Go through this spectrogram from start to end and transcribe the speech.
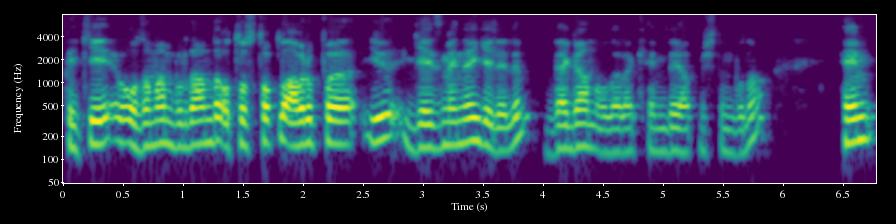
Peki o zaman buradan da otostopla Avrupa'yı gezmene gelelim. Vegan olarak hem de yapmıştım bunu hem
